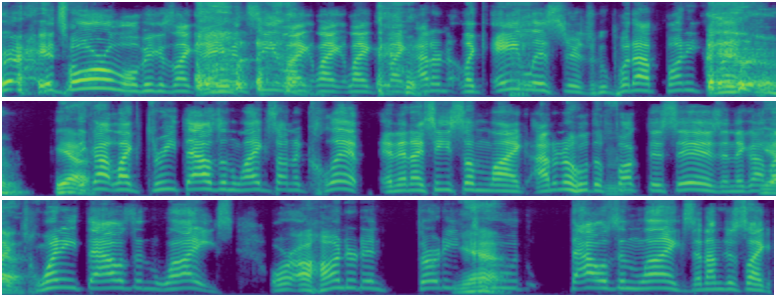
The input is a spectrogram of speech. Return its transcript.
right. it's horrible because like I even see like like like like I don't know like A-listers who put out funny clips. Yeah. They got like 3,000 likes on a clip. And then I see some like, I don't know who the Mm. fuck this is. And they got Yeah. like 20,000 likes or 132,000 likes. And I'm just like,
